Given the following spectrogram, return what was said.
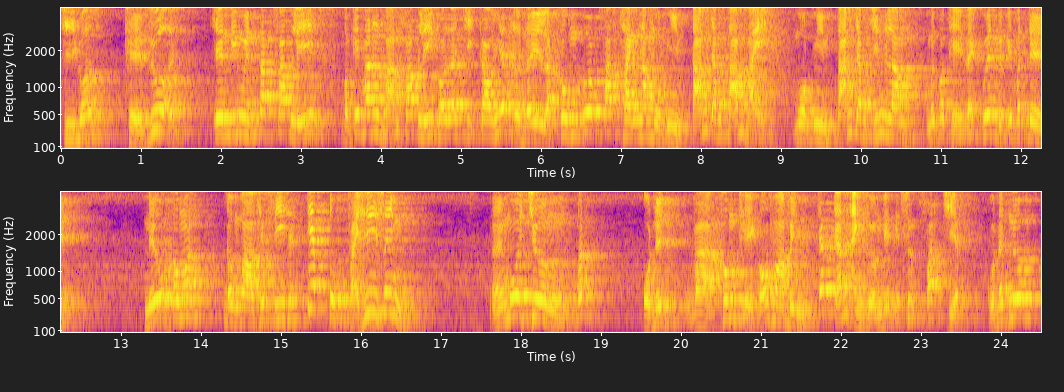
chỉ có thể dựa trên cái nguyên tắc pháp lý và cái văn bản pháp lý có giá trị cao nhất ở đây là Công ước Pháp Thanh năm 1887 1895 mới có thể giải quyết được cái vấn đề. Nếu không á, đồng bào chiến sĩ sẽ tiếp tục phải hy sinh Đấy, môi trường bất ổn định và không thể có hòa bình chắc chắn ảnh hưởng đến cái sự phát triển của đất nước.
